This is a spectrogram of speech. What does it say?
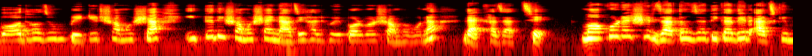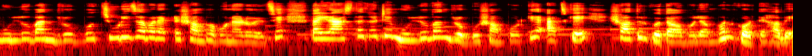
বদ, হজম, পেটের সমস্যা ইত্যাদি সমস্যায় নাজেহাল হয়ে পড়বার সম্ভাবনা দেখা যাচ্ছে। মকর রাশির জাতক জাতিকাদের আজকে মূল্যবান দ্রব্য চুরি যাবার একটা সম্ভাবনা রয়েছে। তাই রাস্তাঘাটে মূল্যবান দ্রব্য সম্পর্কে আজকে সতর্কতা অবলম্বন করতে হবে।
